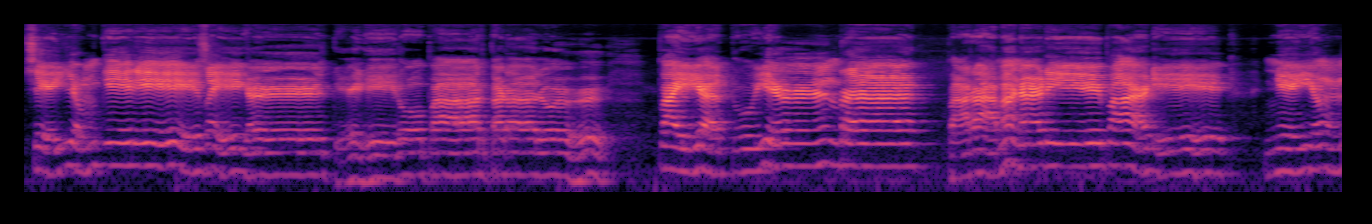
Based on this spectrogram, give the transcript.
செய்யும் கிரீசைகள் கிரீரோ பார்க்கடலுள் பையத்துயின்ற பரமனடி பாடி நெய்யும்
